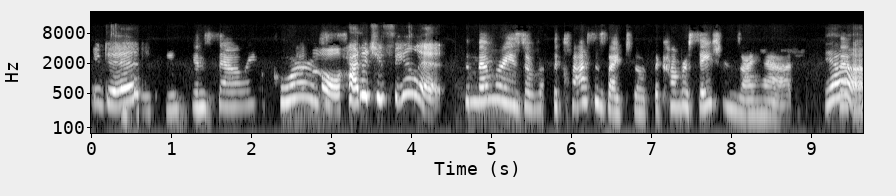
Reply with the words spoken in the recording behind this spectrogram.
you did? And Sally, of course. Oh, how did you feel it? The memories of the classes I took, the conversations I had, Yeah.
